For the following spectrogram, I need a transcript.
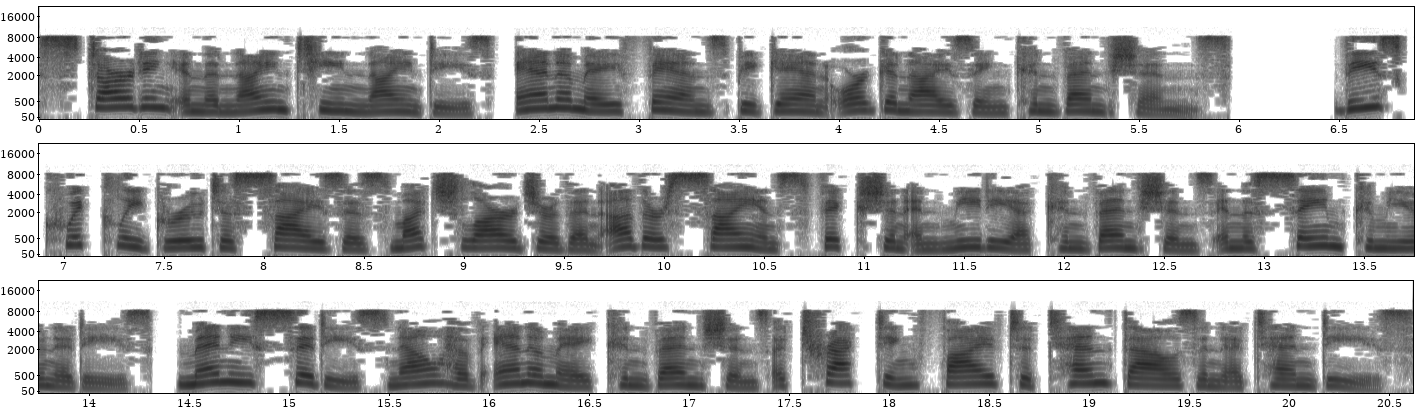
Starting in the 1990s, anime fans began organizing conventions. These quickly grew to sizes much larger than other science fiction and media conventions in the same communities. Many cities now have anime conventions attracting 5 to 10,000 attendees.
